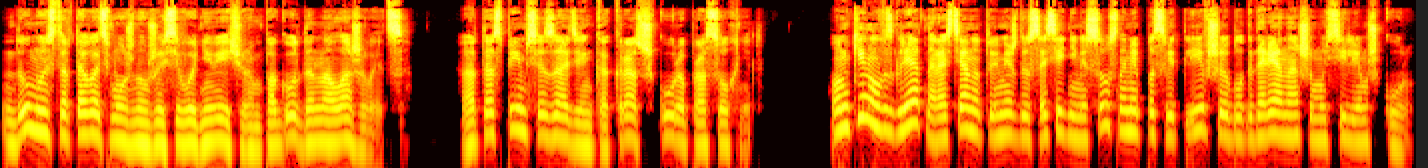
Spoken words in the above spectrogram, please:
Думаю, стартовать можно уже сегодня вечером, погода налаживается. Отоспимся за день, как раз шкура просохнет. Он кинул взгляд на растянутую между соседними соснами, посветлевшую благодаря нашим усилиям шкуру.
